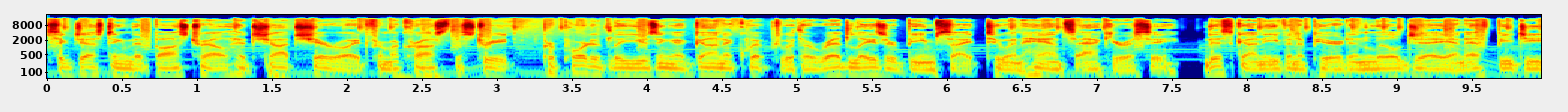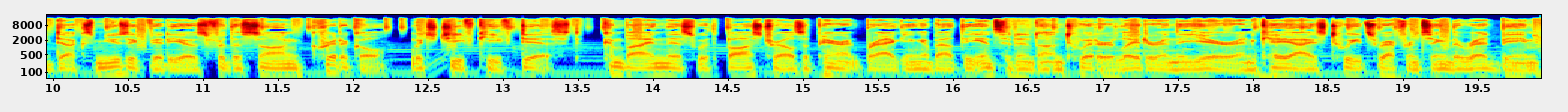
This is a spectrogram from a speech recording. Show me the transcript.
suggesting that Boss Trell had shot Sheroyd from across the street, purportedly using a gun equipped with a red laser beam sight to enhance accuracy. This gun even appeared in Lil J and FBG Duck's music videos for the song Critical, which Chief Keef dissed. Combine this with Boss Trell's apparent bragging about the incident on Twitter later in the year and KI's tweets referencing the red beam,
